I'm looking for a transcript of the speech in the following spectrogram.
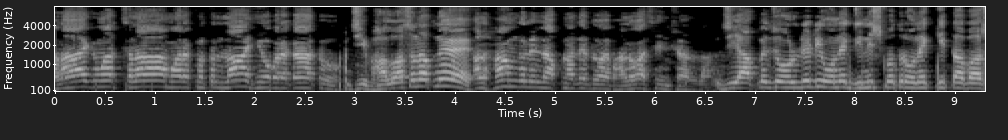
ওয়ালাইকুম আসসালাম ওয়া রাহমাতুল্লাহি ওয়া বারাকাতুহু। জি ভালো আছেন আপনি? আলহামদুলিল্লাহ আপনাদের দোয়া ভালো আছি ইনশাআল্লাহ। জি আপনি যে অলরেডি অনেক জিনিসপত্র অনেক কিতাবাস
